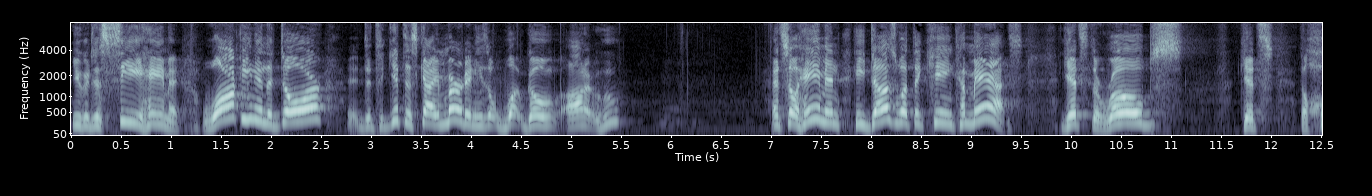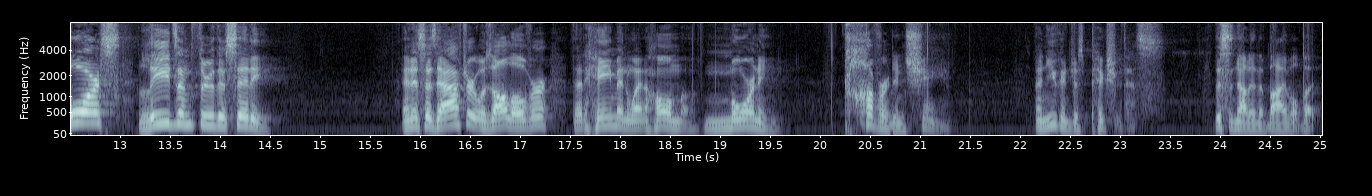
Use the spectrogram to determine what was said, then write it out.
You could just see Haman walking in the door to, to get this guy murdered. And he's like, what? Go honor who? And so Haman, he does what the king commands. Gets the robes, gets the horse, leads him through the city. And it says, after it was all over, that Haman went home mourning, covered in shame. And you can just picture this. This is not in the Bible, but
